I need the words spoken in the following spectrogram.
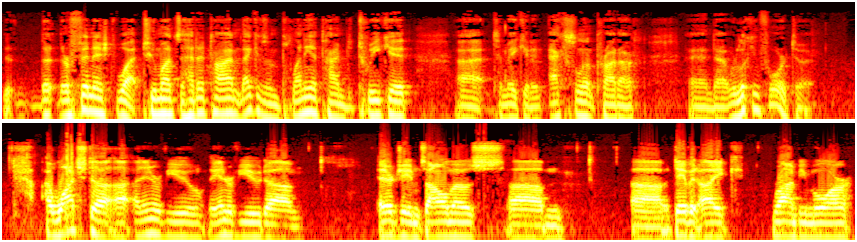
they're, finished what two months ahead of time. That gives them plenty of time to tweak it uh, to make it an excellent product, and uh, we're looking forward to it. I watched uh, uh, an interview. They interviewed um, James Olmos, um, uh, David Eick, Ron D. Moore,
